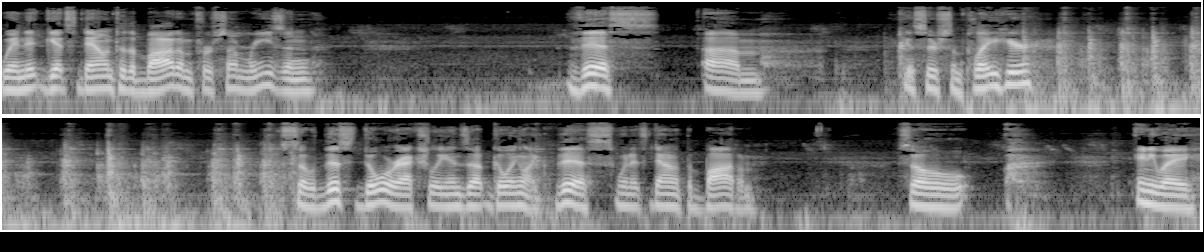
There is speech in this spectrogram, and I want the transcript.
when it gets down to the bottom for some reason, this, um, I guess there's some play here. So this door actually ends up going like this when it's down at the bottom. So anyway,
